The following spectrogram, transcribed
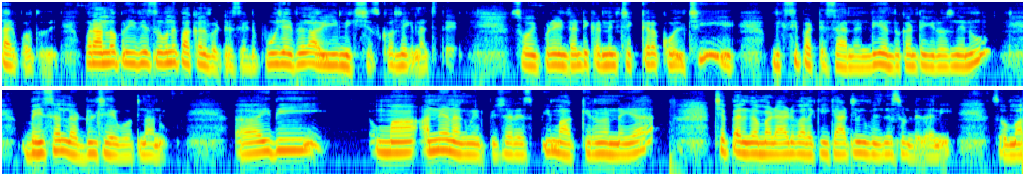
సరిపోతుంది. మరి అందులో ప్రీవియస్గా పక్కన పెట్టేసేయండి. పూజ అయిపోయినాక అవి మిక్స్ చేసుకొని మీకు నచ్చితే. సో ఇప్పుడు ఏంటంటే ఇక్కడ నేను చక్కెర కోల్చి మిక్సీ పట్టేశానండి ఎందుకంటే ఈరోజు నేను బేసన్ లడ్డూలు చేయబోతున్నాను. ఇది మా అన్నయ్య నాకు నేర్పించారు రెసిపీ. మా కిరణ్ అన్నయ్య చెప్పాను కదా మా డాడీ వాళ్ళకి క్యాటరింగ్ బిజినెస్ ఉండేదని. సో మా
